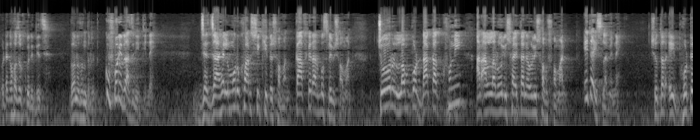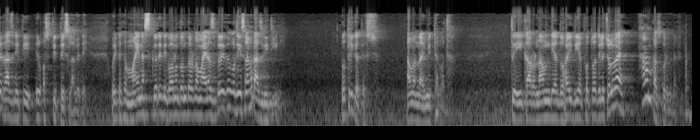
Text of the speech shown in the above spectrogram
ওটাকে হজব করে দিয়েছে। গণতন্ত্র কুফরির রাজনীতি নেই। যে জাহেল মূর্খ আর শিক্ষিত সমান, কাফের আর মুসলিম সমান, চোর, লম্পট, ডাকাত, খুনি আর আল্লাহর অলি শয়তানের অলি সব সমান। এটা ইসলামে নেই। সুতরাং এই ভোটের রাজনীতি অস্তিত্ব ইসলামে নেই। ওইটাকে মাইনাস করে দিই গণতন্ত্রটা মাইনাস করে দিই বলছে ইসলামের রাজনীতি নেই। পত্রিকাতে আমার নাই মিথ্যা কথা। তো এই কারও নাম দিয়ে, দোহাই দিয়ে, ফতোয়া দিলে চলবে? হারাম কাজ করবে না।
